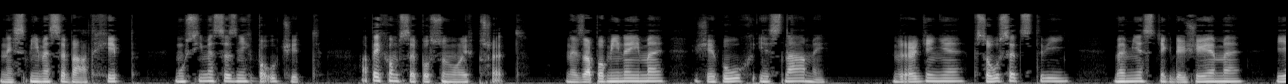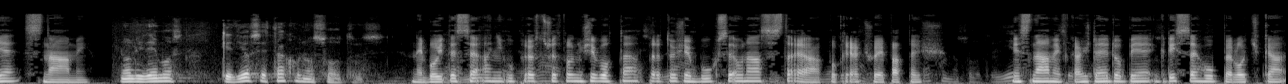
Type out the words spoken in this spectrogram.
Nesmíme se bát chyb, musíme se z nich poučit, abychom se posunuli vpřed. Nezapomínejme, že Bůh je s námi. V rodině, v sousedství, ve městě, kde žijeme, je s námi. No Nebojte se ani uprostřed vln života, protože Bůh se o nás stará, pokračuje papež. Je s námi v každé době, kdy se houpe loďka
